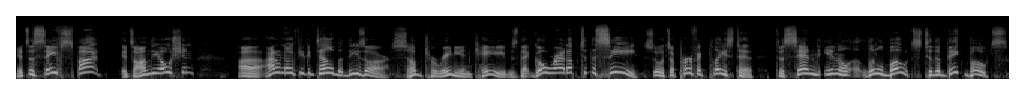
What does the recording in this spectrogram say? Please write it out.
It's a safe spot. It's on the ocean. Uh, I don't know if you could tell, but these are subterranean caves that go right up to the sea. So it's a perfect place to to send in a, little boats to the big boats.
